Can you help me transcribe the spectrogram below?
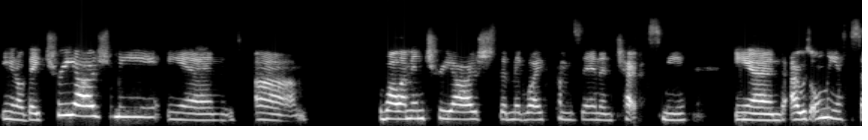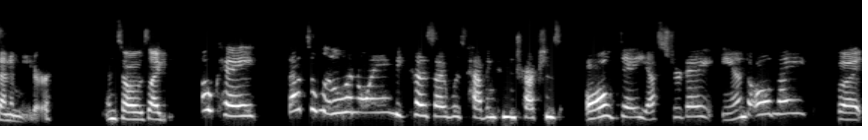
you know, they triage me, and um, while I'm in triage, the midwife comes in and checks me, and I was only a centimeter, and so I was like, okay, that's a little annoying because I was having contractions all day yesterday and all night, but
